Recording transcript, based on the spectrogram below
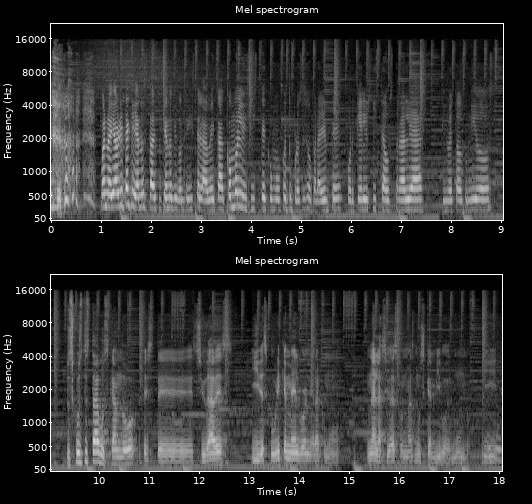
Bueno, y ahorita que ya nos estabas diciendo que conseguiste la beca, ¿cómo lo hiciste? ¿Cómo fue tu proceso para irte? ¿Por qué elegiste Australia y no Estados Unidos? Pues justo estaba buscando este, ciudades y descubrí que Melbourne era como una de las ciudades con más música en vivo del mundo. Y Ujú.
